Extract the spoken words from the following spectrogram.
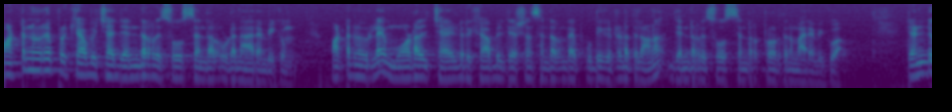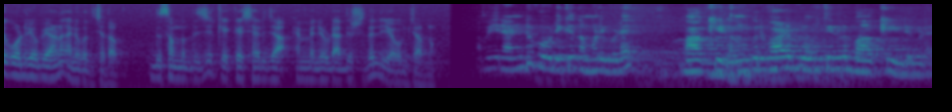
മട്ടന്നൂരിൽ പ്രഖ്യാപിച്ച ജെൻഡർ റിസോഴ്സ് സെന്റർ ഉടൻ ആരംഭിക്കും. മട്ടന്നൂരിലെ മോഡൽ ചൈൽഡ് റീഹാബിലിറ്റേഷൻ സെന്ററിന്റെ പുതിയ കെട്ടിടത്തിലാണ് ജെൻഡർ റിസോഴ്സ് സെന്റർ പ്രവർത്തനം ആരംഭിക്കുക. രണ്ട് കോടി രൂപയാണ് അനുവദിച്ചത്. ഇത് സംബന്ധിച്ച് K K Shailaja M L എയുടെ അധ്യക്ഷതയിൽ യോഗം ചേർന്നു. അപ്പോൾ ഈ രണ്ട് കോടിക്ക് നമ്മളിവിടെ ബാക്കിയുണ്ട്. നമുക്ക് ഒരുപാട് പ്രവൃത്തികൾ ബാക്കിയുണ്ട് ഇവിടെ.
